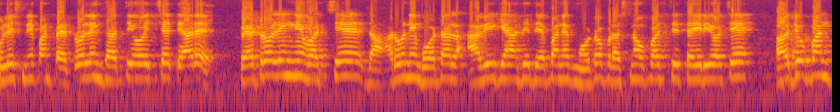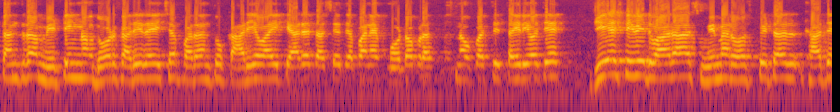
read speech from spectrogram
પોલીસની પણ પેટ્રોલિંગ થતી હોય છે. ત્યારે પેટ્રોલિંગની વચ્ચે દારૂની બોટલ આવી ક્યાંથી તે પણ એક મોટો પ્રશ્ન ઉપસ્થિત થઈ રહ્યો છે. હજુ પણ તંત્ર મીટિંગનો દોડ કરી રહી છે, પરંતુ કાર્યવાહી ક્યારે થશે તે પણ એક મોટો પ્રશ્ન ઉપસ્થિત થઈ રહ્યો છે. જીએસટીવી દ્વારા સ્મીમેર હોસ્પિટલ ખાતે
